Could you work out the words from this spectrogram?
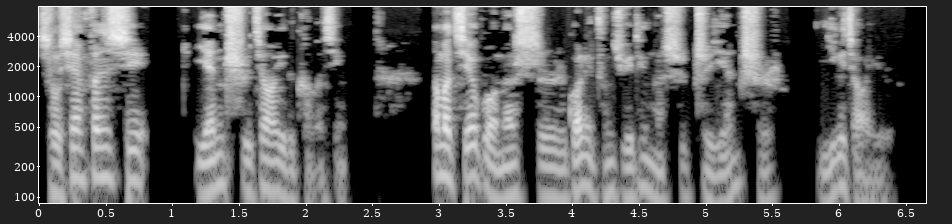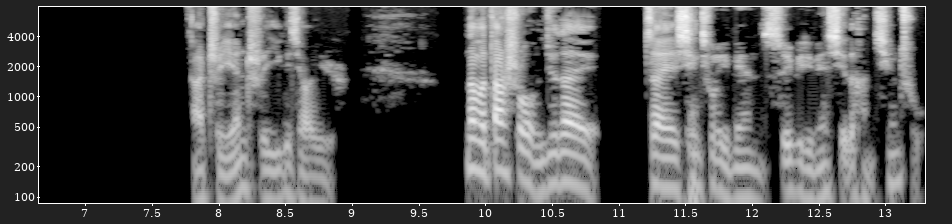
首先分析延迟交易的可能性。那么结果呢，是管理层决定的是只延迟一个交易日啊，只延迟一个交易日。那么当时我们就在在星球里面随笔里面写的很清楚。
